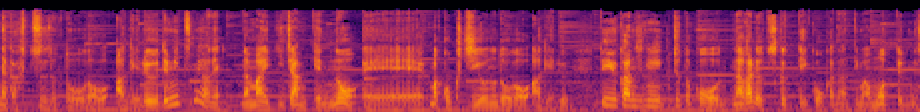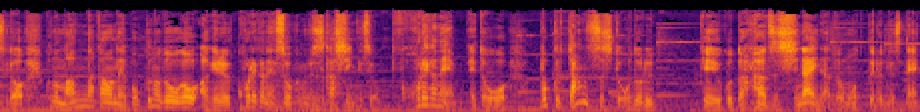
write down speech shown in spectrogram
なんか普通の動画を上げる。で、3つ目はね、生意気じゃんけんの、えー、まあ、告知用の動画を上げるっていう感じに、ちょっとこう、流れを作っていこうかなって今思ってるんですけど、この真ん中のね、僕の動画を上げる、これがね、すごく難しいんですよ。これがね、えっと、僕ダンスして踊るっていうことはまずしないなと思ってるんですね。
